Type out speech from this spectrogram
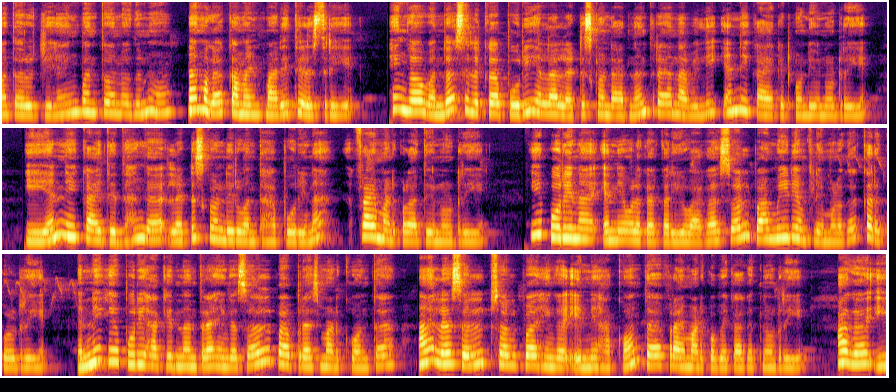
ಮತ್ತು ರುಚಿ ಹೆಂಗೆ ಬಂತು ಅನ್ನೋದನ್ನು ನಮಗೆ ಕಮೆಂಟ್ ಮಾಡಿ ತಿಳಿಸ್ರಿ. ಹಿಂಗೆ ಒಂದೋ ಸಲಕ್ಕೆ ಪೂರಿ ಎಲ್ಲ ಲಟ್ಟಿಸ್ಕೊಂಡಾದ ನಂತರ ನಾವಿಲ್ಲಿ ಎಣ್ಣೆ ಕಾಯಕ್ಕೆ ಇಟ್ಕೊಂಡಿವಿ ನೋಡ್ರಿ. ಈ ಎಣ್ಣೆ ಕಾಯ್ತಿದ್ದಂಗೆ ಲಟ್ಟಿಸ್ಕೊಂಡಿರುವಂತಹ ಪೂರಿನ ಫ್ರೈ ಮಾಡ್ಕೊಳತ್ತೀವಿ ನೋಡ್ರಿ. ಈ ಪೂರಿನ ಎಣ್ಣೆ ಒಳಗೆ ಕರಿಯುವಾಗ ಸ್ವಲ್ಪ ಮೀಡಿಯಂ ಫ್ಲೇಮ್ ಒಳಗೆ ಕರ್ಕೊಳ್ರಿ. ಎಣ್ಣೆಗೆ ಪೂರಿ ಹಾಕಿದ ನಂತರ ಹಿಂಗೆ ಸ್ವಲ್ಪ ಪ್ರೆಸ್ ಮಾಡ್ಕೊಂತ ಆಮೇಲೆ ಸ್ವಲ್ಪ ಸ್ವಲ್ಪ ಹಿಂಗೆ ಎಣ್ಣೆ ಹಾಕೊಂತ ಫ್ರೈ ಮಾಡ್ಕೋಬೇಕಾಗತ್ತೆ ನೋಡ್ರಿ. ಆಗ ಈ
